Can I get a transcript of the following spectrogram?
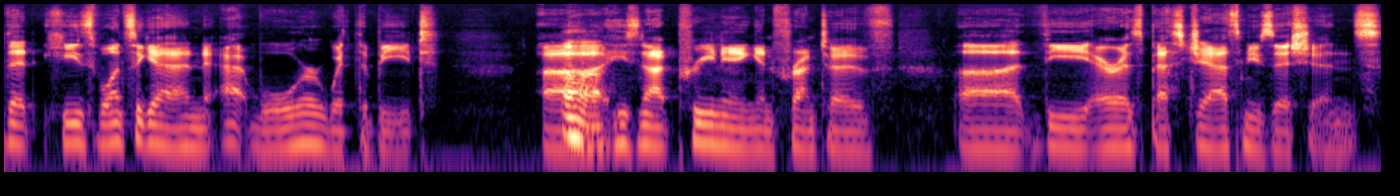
that he's once again at war with the beat. Uh, Uh-huh. He's not preening in front of uh, the era's best jazz musicians.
